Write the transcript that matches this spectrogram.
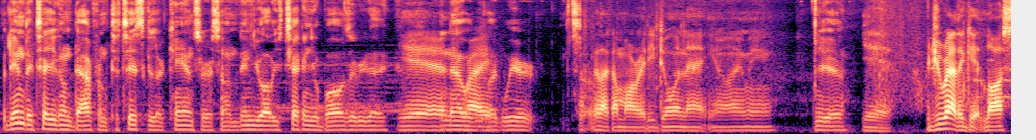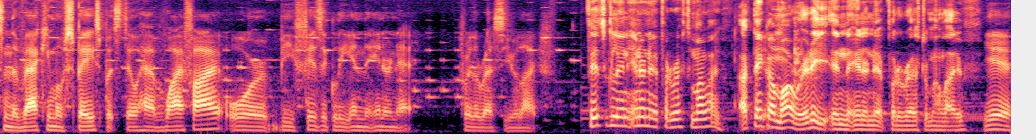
But then they tell you you're gonna die from testicular cancer or something. Then you always checking your balls every day. Yeah. And that right. would be like weird. So. I feel like I'm already doing that, you know what I mean? Yeah. Yeah. Would you rather get lost in the vacuum of space but still have Wi-Fi or be physically in the internet for the rest of your life? Physically in the internet for the rest of my life. I think yeah. I'm already in the internet for the rest of my life. Yeah.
